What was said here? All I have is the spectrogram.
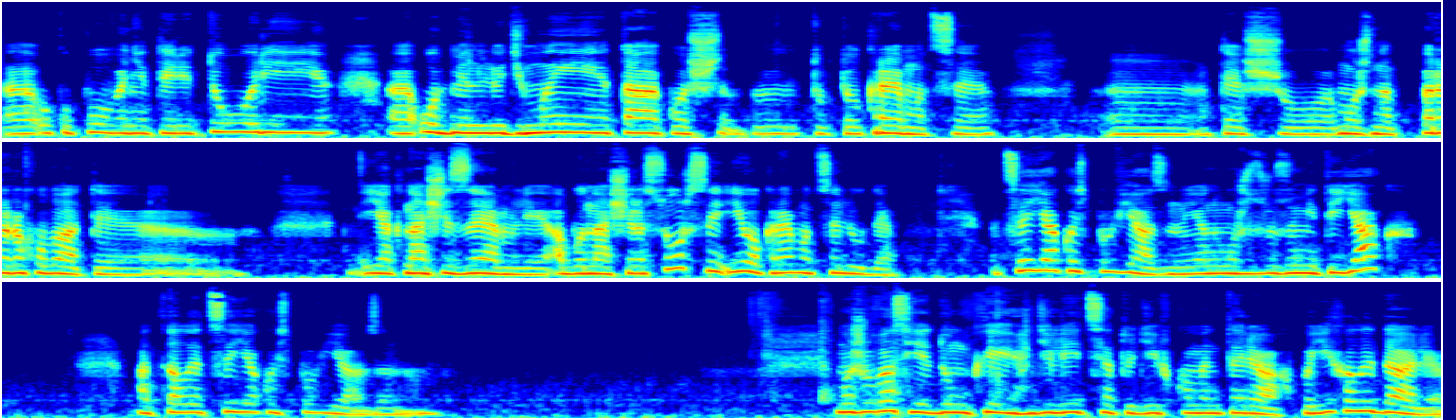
е, окуповані території, е, обмін людьми також, тобто окремо це те, що можна перерахувати як наші землі або наші ресурси, і окремо це люди. Це якось пов'язано. Я не можу зрозуміти як, але це якось пов'язано. Може, у вас є думки, діліться тоді в коментарях. Поїхали далі.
